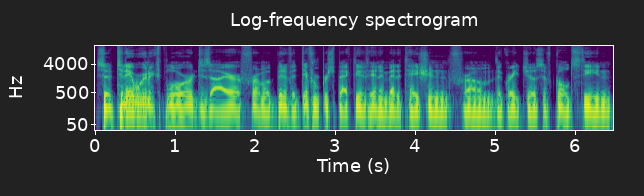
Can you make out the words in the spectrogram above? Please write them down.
So today we're going to explore desire from a bit of a different perspective in a meditation from the great Joseph Goldstein.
